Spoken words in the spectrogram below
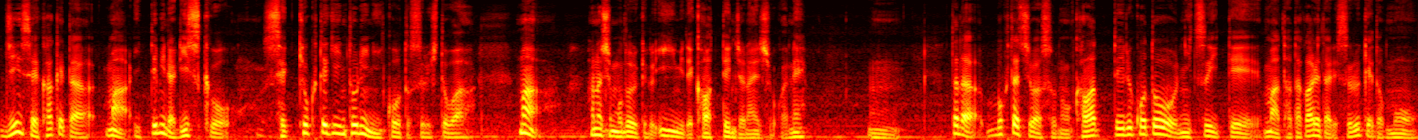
人生かけたまあ言ってみればリスクを積極的に取りに行こうとする人はまあ話戻るけどいい意味で変わってんじゃないでしょうかね。うん、ただ僕たちはその変わっていることについてまあ叩かれたりするけども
